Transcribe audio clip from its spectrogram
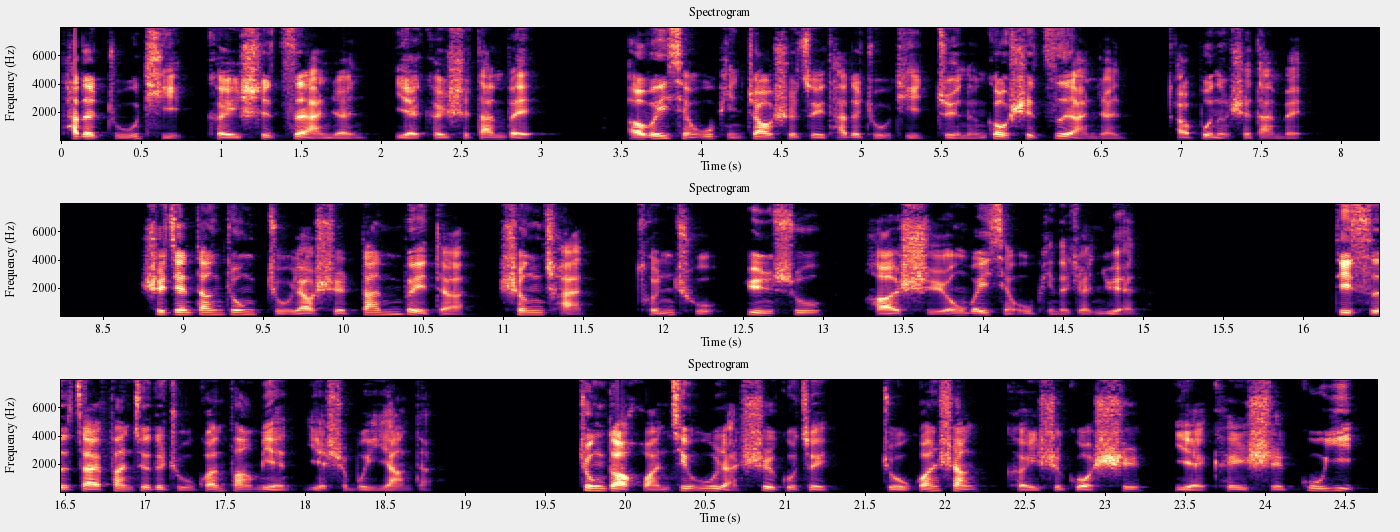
它的主体可以是自然人，也可以是单位；而危险物品肇事罪，它的主体只能够是自然人，而不能是单位。实践当中，主要是单位的生产、存储、运输。和使用危险物品的人员。第四，在犯罪的主观方面也是不一样的。重大环境污染事故罪，主观上可以是过失，也可以是故意，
